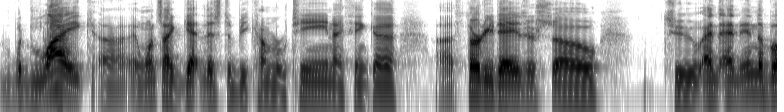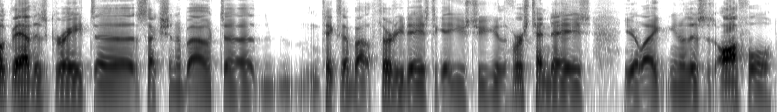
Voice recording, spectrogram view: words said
would like, uh, once I get this to become routine, I think uh, uh, 30 days or so to and, and in the book they have this great uh, section about uh, it takes about 30 days to get used to you. The first 10 days you're like you know this is awful.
